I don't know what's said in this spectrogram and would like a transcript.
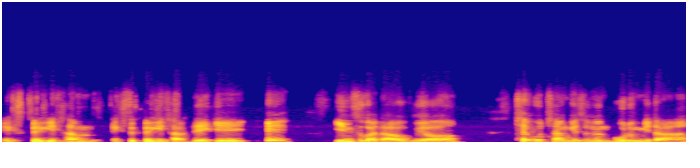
x 빼기 3, x 빼기 4네 개의 인수가 나오고요. 최고차 한계수는 모릅니다.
